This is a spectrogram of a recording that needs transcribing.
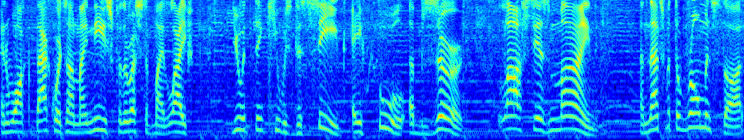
and walk backwards on my knees for the rest of my life. You would think he was deceived, a fool, absurd, lost his mind. And that's what the Romans thought,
